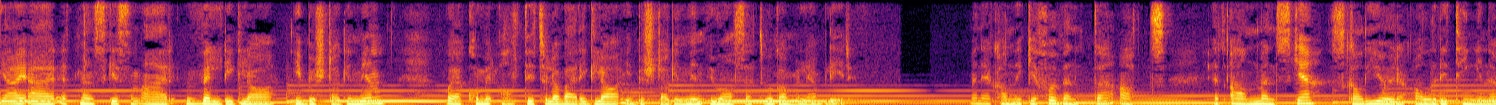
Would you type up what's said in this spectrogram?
Jeg er et menneske som er veldig glad i bursdagen min, og jeg kommer alltid til å være glad i bursdagen min uansett hvor gammel jeg blir. Men jeg kan ikke forvente at et annet menneske skal gjøre alle de tingene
